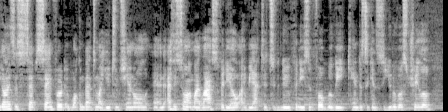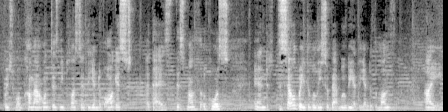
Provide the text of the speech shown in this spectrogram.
guys, this is Seb Sandford and welcome back to my YouTube channel. And as you saw in my last video, I reacted to the new Phineas and Ferb movie, Candace Against the Universe trailer, which will come out on Disney Plus at the end of August. Uh, that is this month, of course. And to celebrate the release of that movie at the end of the month, I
